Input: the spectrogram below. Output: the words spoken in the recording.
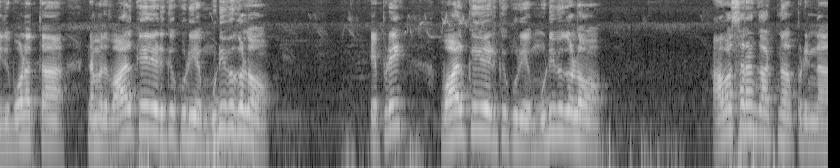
இது போலத்தான் நமது வாழ்க்கையில் எடுக்கக்கூடிய முடிவுகளும் எப்படி? வாழ்க்கையில் எடுக்கக்கூடிய முடிவுகளும் அவசரம் காட்டணும் அப்படின்னா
